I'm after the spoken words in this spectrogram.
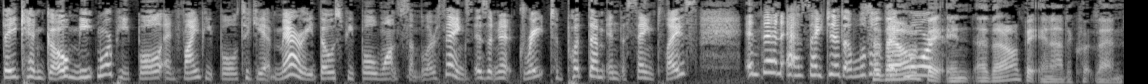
They can go meet more people and find people to get married. Those people want similar things. Isn't it great to put them in the same place? And then as I did a little so bit are more. A bit in, uh, they are a bit inadequate then.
